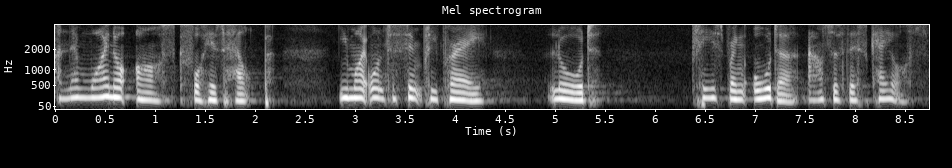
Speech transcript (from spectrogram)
And then why not ask for his help? You might want to simply pray, Lord, please bring order out of this chaos.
